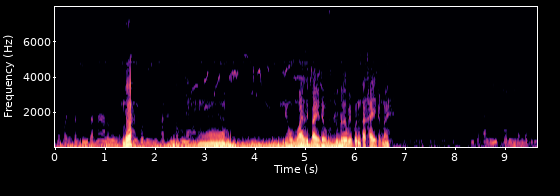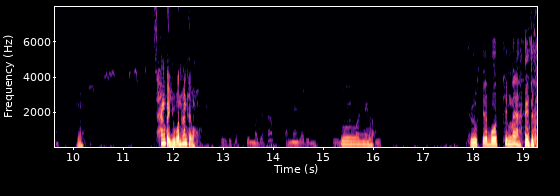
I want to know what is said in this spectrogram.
เข้าไปตันตีตันห้าเลยเนอะก็ดึงกันคัดเนื้อมันเนี้ยอืมเดี๋ยวผมว่าสิไปเดี๋ยวเลือไปเบิ่งตาไคร้จังหน่อยมีแต่ใครนี้ก็ดึงยังเลยทีนะสร้างไปอยู่บนนั้นเถอะ คือแกบทิมหน้าจัก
